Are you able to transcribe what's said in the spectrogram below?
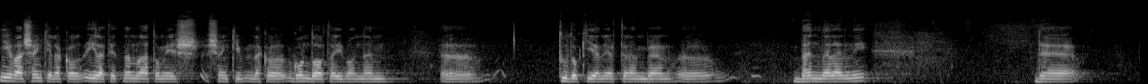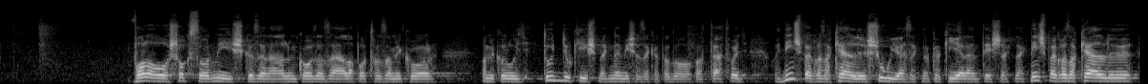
nyilván senkinek az életét nem látom, és senkinek a gondolataiban nem ö, tudok ilyen értelemben ö, benne lenni, de valahol sokszor mi is közel állunk ahhoz az állapothoz, amikor, amikor úgy tudjuk is, meg nem is ezeket a dolgokat. Tehát, hogy, hogy nincs meg az a kellő súlya ezeknek a kijelentéseknek, nincs meg az a kellő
